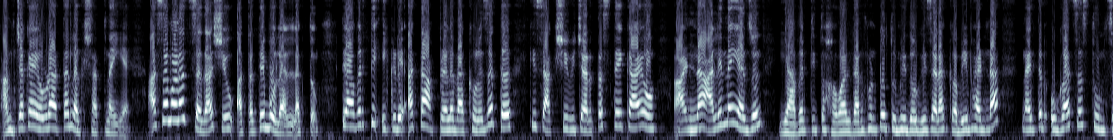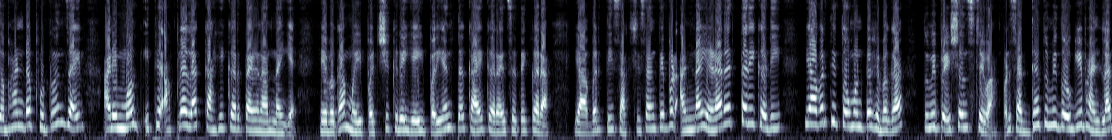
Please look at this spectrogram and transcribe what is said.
आमच्या काय एवढं आता लक्षात नाही आहे असं म्हणत सदाशिव आता ते बोलायला लागतो. त्यावरती इकडे आता आपल्याला दाखवलं जातं की साक्षी विचारत असते काय हो? अण्णा आले नाही अजून? यावरती तो हवालदार म्हणतो तुम्ही दोघी जरा कमी भांडा नाहीतर उगाच तुमचं भांड फुटून जाईल आणि मग इथे आपल्याला काही करता येणार नाहीये. हे बघा मैपत शिकरे येईपर्यंत काय करायचं ते करा. यावरती साक्षी सांगते पण अण्णा येणार आहेत तरी कधी? यावरती तो म्हणतो हे बघा तुम्ही पेशन्स ठेवा पण सध्या तुम्ही दोघी भांडलात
